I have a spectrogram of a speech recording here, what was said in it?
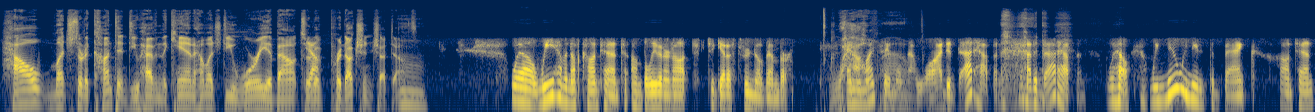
how much sort of content do you have in the can? How much do you worry about sort Yeah. of production shutdowns? Well, we have enough content, um, believe it or not, to get us through November. Wow. And you might say, well, now why did that happen? How did that happen? Well, we knew we needed to bank content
